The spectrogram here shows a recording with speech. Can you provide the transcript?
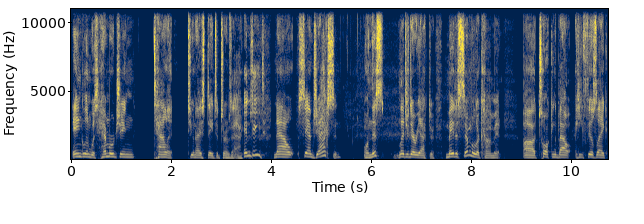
England was hemorrhaging talent to the United States in terms of actors. Indeed. Now, Sam Jackson, on this legendary actor, made a similar comment uh, talking about he feels like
